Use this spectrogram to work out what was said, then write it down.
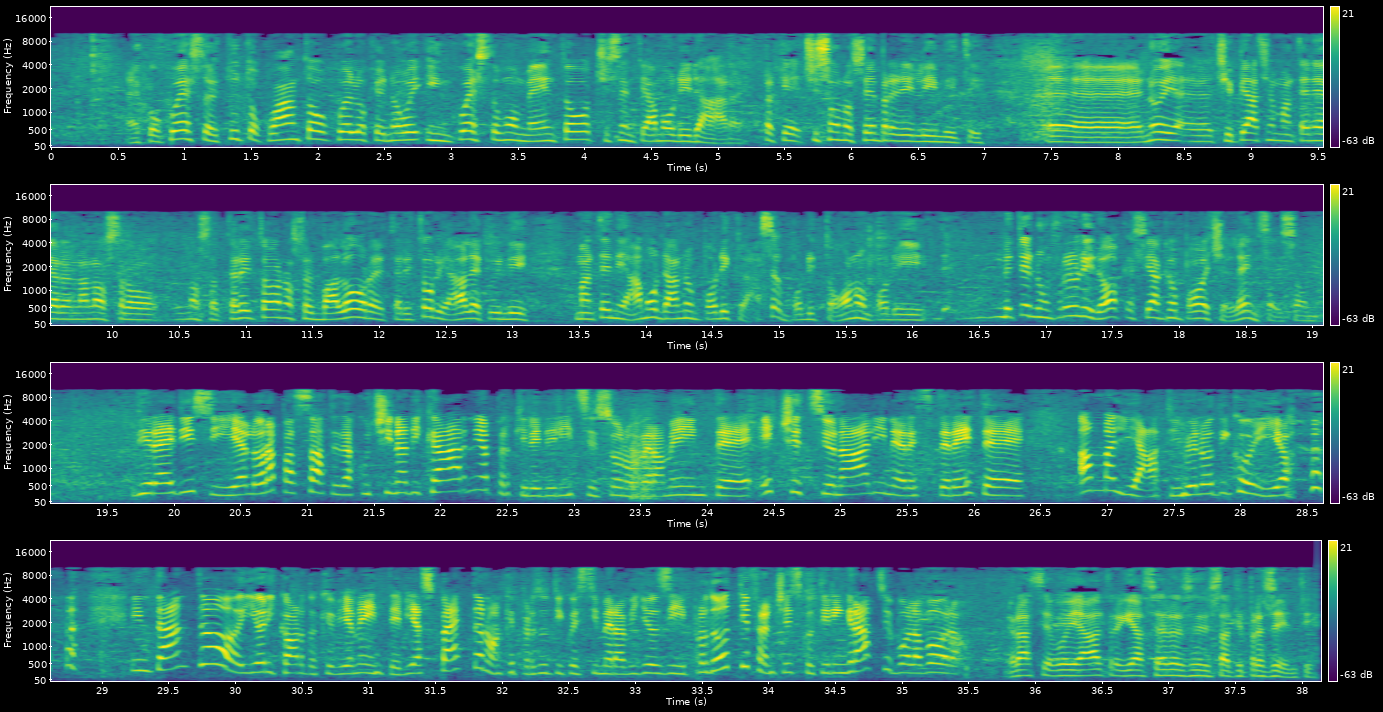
Ecco, questo è tutto quanto quello che noi in questo momento ci sentiamo di dare, perché ci sono sempre dei limiti. Eh, noi eh, ci piace mantenere nostro, il nostro, territorio, il nostro valore territoriale, quindi manteniamo dando un po' di classe, un po' di tono, un po' di, mettendo un friuli d'o che sia anche un po' eccellenza, insomma. Direi di sì, allora passate da Cucina di Carnia perché le delizie sono veramente eccezionali, ne resterete ammagliati, ve lo dico io. Intanto io ricordo che ovviamente vi aspettano anche per tutti questi meravigliosi prodotti. Francesco ti ringrazio e buon lavoro. Grazie a voi altri, grazie per essere stati presenti.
